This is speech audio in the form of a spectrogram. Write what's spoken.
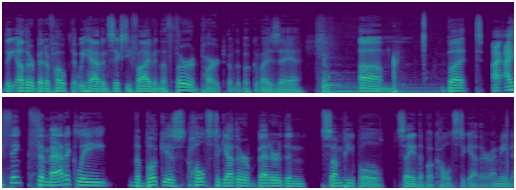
the other bit of hope that we have in 65 in the third part of the book of Isaiah. Um, but I, I think thematically the book is holds together better than some people say the book holds together. I mean,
